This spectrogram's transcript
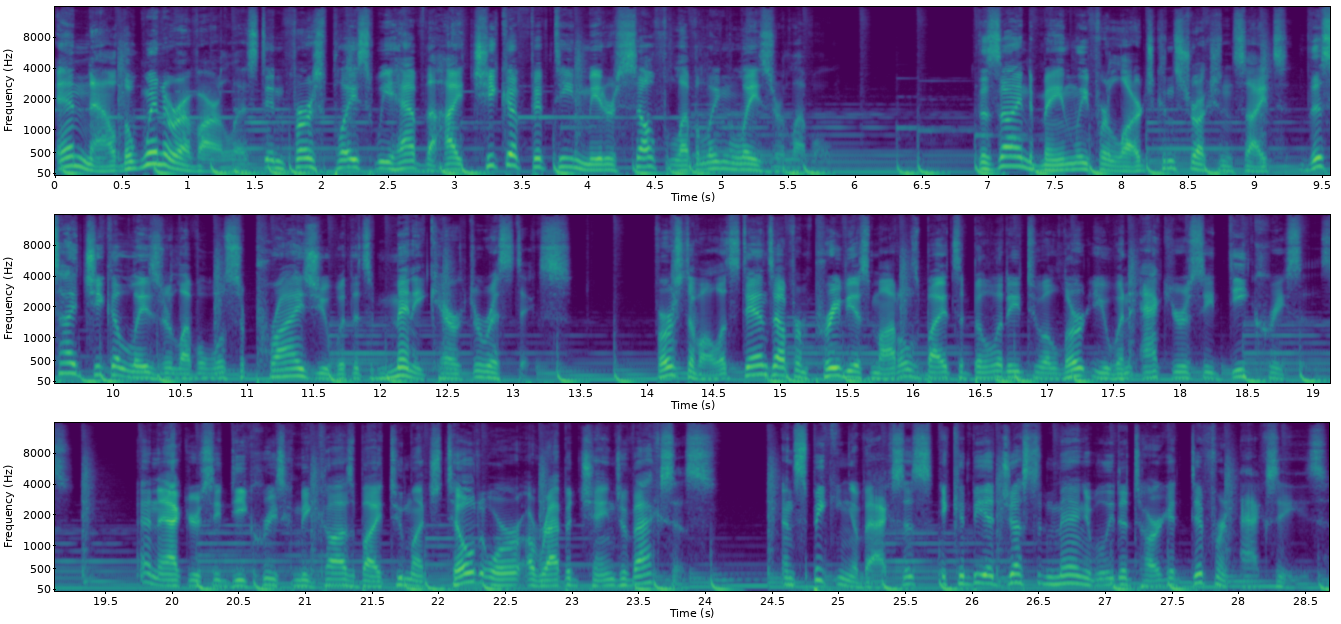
And now the winner of our list. In first place, we have the HYCHIKA 15 meter self-leveling laser level. Designed mainly for large construction sites, this HYCHIKA laser level will surprise you with its many characteristics. First of all, it stands out from previous models by its ability to alert you when accuracy decreases. An accuracy decrease can be caused by too much tilt or a rapid change of axis. And speaking of axis, it can be adjusted manually to target different axes.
